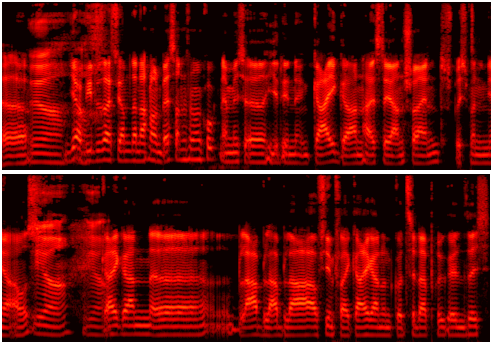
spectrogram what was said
äh, ja, ja, wie du sagst, wir haben danach noch einen besseren Film geguckt, nämlich äh, hier den Geigan heißt der ja anscheinend, spricht man ihn ja aus. Ja, ja. Geigan, äh, bla bla bla, auf jeden Fall Geigan und Godzilla prügeln sich.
